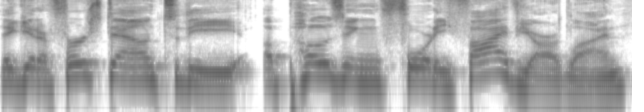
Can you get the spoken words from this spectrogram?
They get a first down to the opposing 45 yard line.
